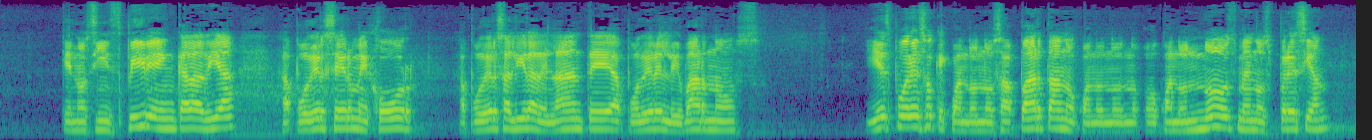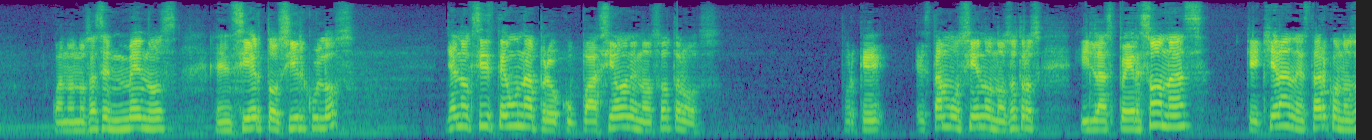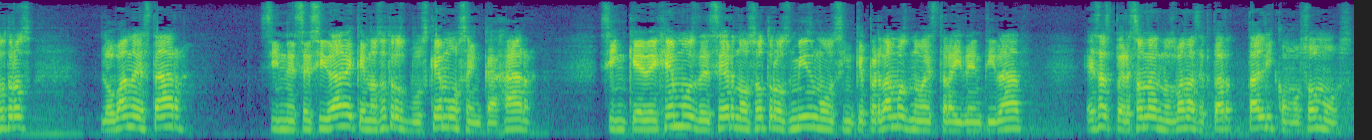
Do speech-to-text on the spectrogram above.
que nos inspiren cada día a poder ser mejor, a poder salir adelante, a poder elevarnos. Y es por eso que cuando nos apartan o cuando nos, o cuando nos menosprecian, cuando nos hacen menos en ciertos círculos, ya no existe una preocupación en nosotros. Porque estamos siendo nosotros y las personas que quieran estar con nosotros lo van a estar sin necesidad de que nosotros busquemos encajar, sin que dejemos de ser nosotros mismos, sin que perdamos nuestra identidad. Esas personas nos van a aceptar tal y como somos.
